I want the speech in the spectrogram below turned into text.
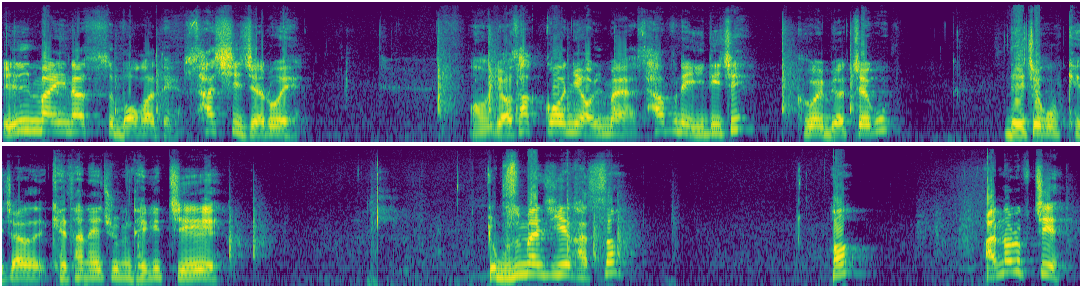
1 마이너스 뭐가 돼? 4시 제로에 어, 여사건이 얼마야? 4분의 1이지? 그걸 몇 제곱? 4제곱 계산, 계산해 주면 되겠지. 이거 무슨 말인지 이해 갔어? 어? 안 어렵지?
